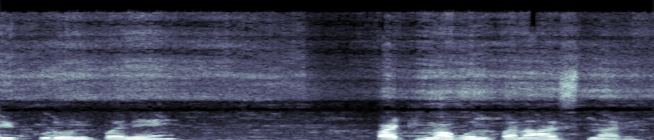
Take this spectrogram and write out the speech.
इकडून पण आहे. पाठीमागून पण असणार आहे.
